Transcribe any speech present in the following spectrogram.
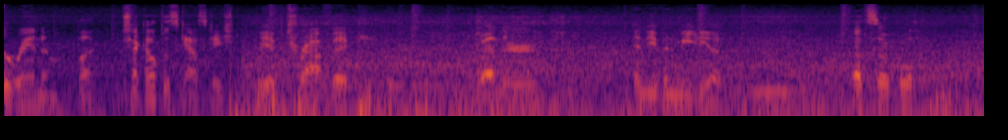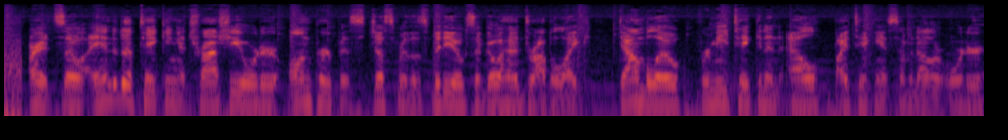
Super random, but check out this gas station. We have traffic, weather, and even media. That's so cool. All right, so I ended up taking a trashy order on purpose just for this video, so go ahead, drop a like down below for me taking an L by taking a $7 order.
